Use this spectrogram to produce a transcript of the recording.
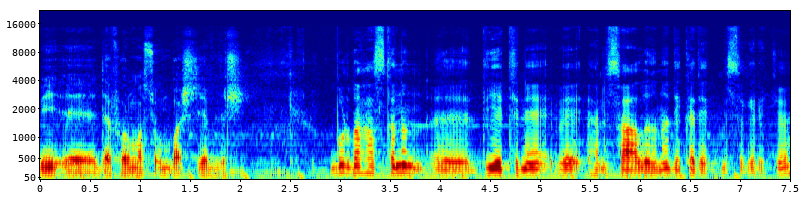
bir e, deformasyon başlayabilir? Burada hastanın e, diyetine ve hani sağlığına dikkat etmesi gerekiyor.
